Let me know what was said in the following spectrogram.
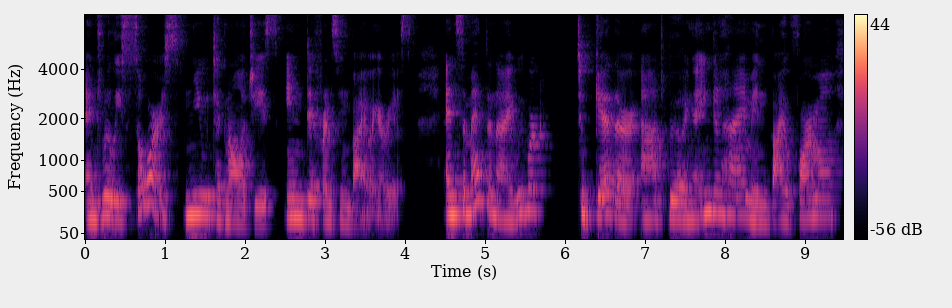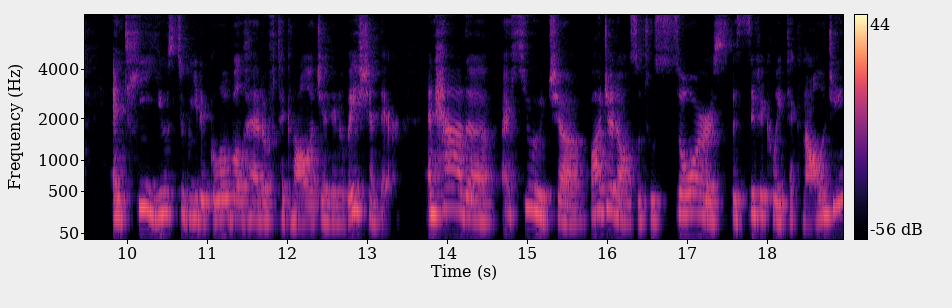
and really source new technologies in different SynBio areas. And Samet and I, we worked together at Boehringer Ingelheim in biopharma. And he used to be the global head of technology and innovation there and had a, a huge uh, budget also to source specifically technology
